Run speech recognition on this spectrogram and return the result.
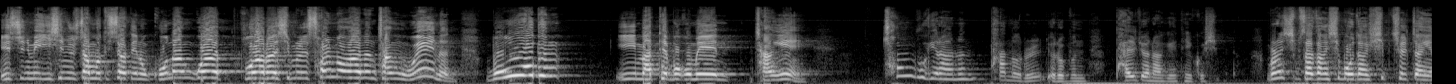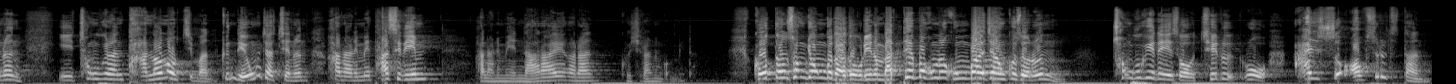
예수님의 26장부터 시작되는 고난과 부활하심을 설명하는 장 외에는 모든 이 마태복음의 장에 천국이라는 단어를 여러분 발견하게 될 것입니다. 물론 14장, 15장, 17장에는 이 천국이라는 단어는 없지만 그 내용 자체는 하나님의 다스림, 하나님의 나라에 관한 것이라는 겁니다. 그 어떤 성경보다도 우리는 마태복음을 공부하지 않고서는 천국에 대해서 제대로 알 수 없을 듯한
